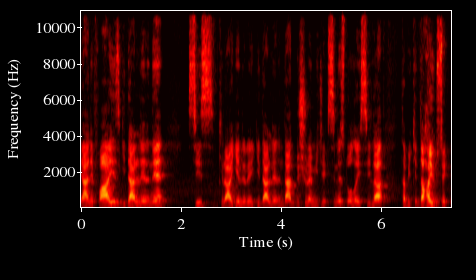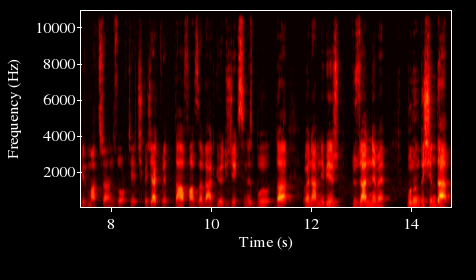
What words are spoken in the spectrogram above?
Yani faiz giderlerini siz kira geliri giderlerinden düşüremeyeceksiniz. Dolayısıyla tabii ki daha yüksek bir matrağınız ortaya çıkacak ve daha fazla vergi ödeyeceksiniz. Bu da önemli bir düzenleme. Bunun dışında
